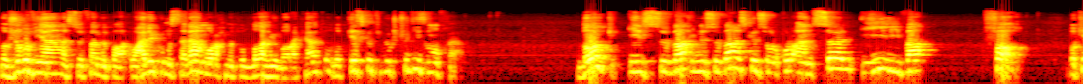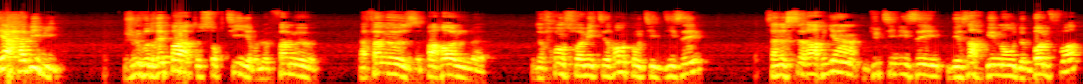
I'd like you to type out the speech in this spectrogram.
Donc je reviens à ce fameux. Wa alaykum salam wa rahmatullahi wa barakatuh. Donc qu'est-ce que tu veux que je te dise mon frère? Donc il se bat, il ne se base que sur le Coran seul et il y va fort. Donc ya Habibi, je ne voudrais pas te sortir le fameux, la fameuse parole de François Mitterrand quand il disait ça ne sert à rien d'utiliser des arguments de bonne foi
